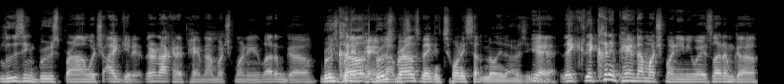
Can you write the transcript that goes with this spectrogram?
losing Bruce Brown? Which I get it. They're not going to pay him that much money. Let him go. Bruce Brown, him Bruce that much- Brown's making twenty something million dollars a year. Yeah, they, they couldn't pay him that much money anyways. Let him go.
